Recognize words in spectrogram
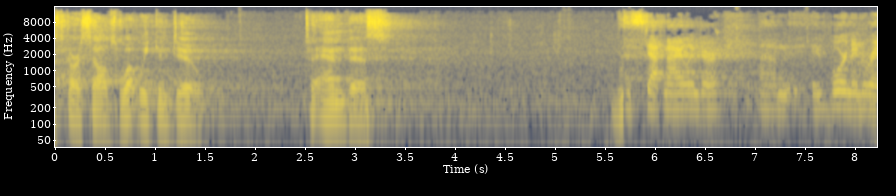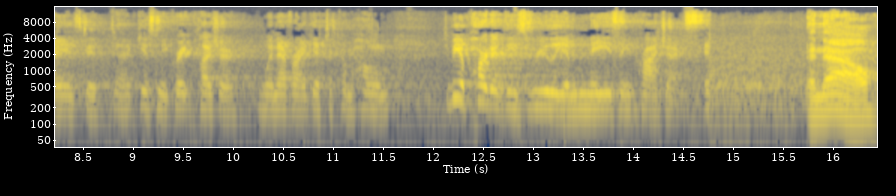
ask ourselves what we can do to end this. As a Staten Islander, um, born and raised, it uh, gives me great pleasure whenever I get to come home to be a part of these really amazing projects. And now,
